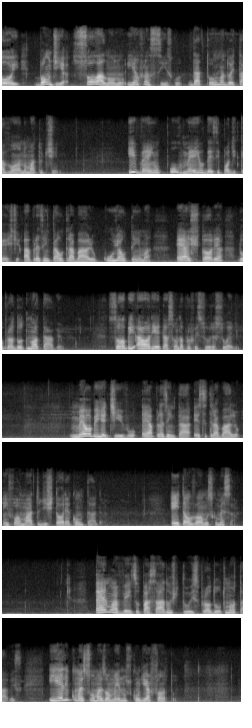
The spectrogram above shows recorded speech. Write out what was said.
Oi, bom dia. Sou o aluno Ian Francisco, da turma do oitavo ano matutino. E venho, por meio desse podcast, apresentar o trabalho cujo tema é a história do produto notável, sob a orientação da professora Sueli. Meu objetivo é apresentar esse trabalho em formato de história contada. Então vamos começar. Era uma vez o passado dos produtos notáveis, e ele começou mais ou menos com Diafanto,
